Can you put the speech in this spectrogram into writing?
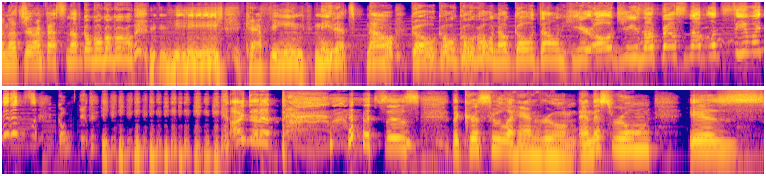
I'm not sure I'm fast enough. Go, go, go, go, go. Caffeine, need it. Now, go, go, go, go. Now go down here. Oh, geez, not fast enough. Let's see if I did it. Go. I did it. this is the Chris Houlihan room. And this room is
